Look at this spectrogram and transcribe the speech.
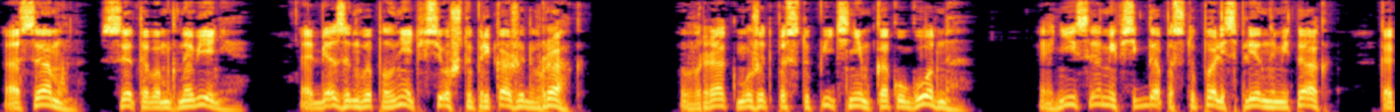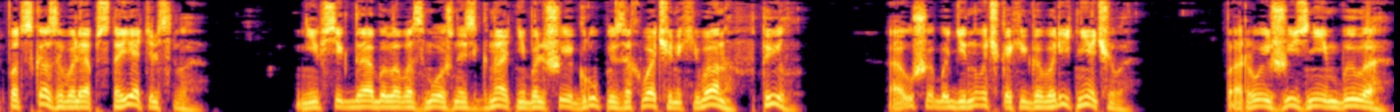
а сам он с этого мгновения обязан выполнять все, что прикажет враг. Враг может поступить с ним как угодно. Они сами всегда поступали с пленными так, как подсказывали обстоятельства. Не всегда была возможность гнать небольшие группы захваченных Иванов в тыл. А уж об одиночках и говорить нечего. Порой жизни им было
